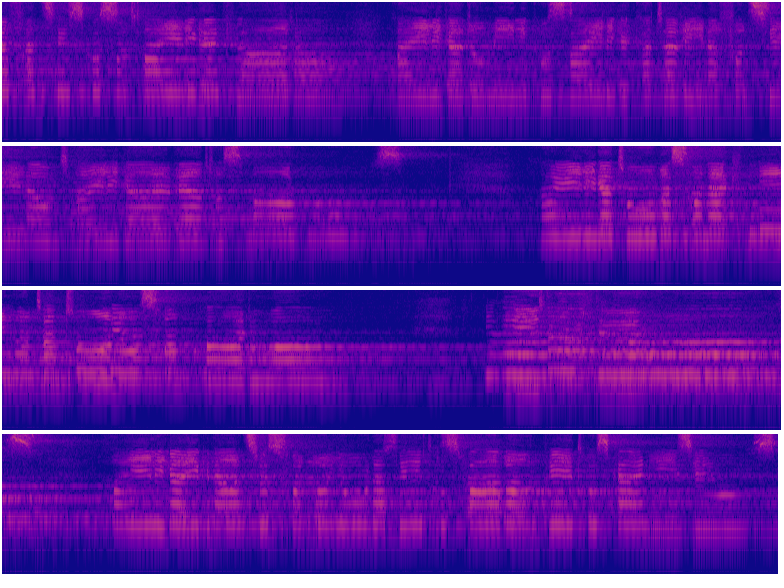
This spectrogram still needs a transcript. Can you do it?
Heiliger Franziskus und heilige Clara. Heiliger Dominikus, heilige Katharina von Siena und heiliger Albertus Magnus. Heiliger Thomas von Aquin und Antonius von Padua. Heiliger Ignatius von Loyola, Petrus Faber und Petrus Canisius.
